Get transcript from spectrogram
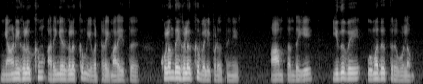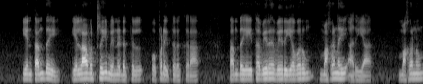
ஞானிகளுக்கும் அறிஞர்களுக்கும் இவற்றை மறைத்து குழந்தைகளுக்கு வெளிப்படுத்தினீர். ஆம் தந்தையே இதுவே உமது திருவுளம். என் தந்தை எல்லாவற்றையும் என்னிடத்தில் ஒப்படைத்திருக்கிறார். தந்தையை தவிர வேறு எவரும் மகனை அறியார். மகனும்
